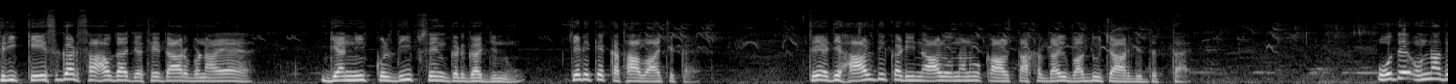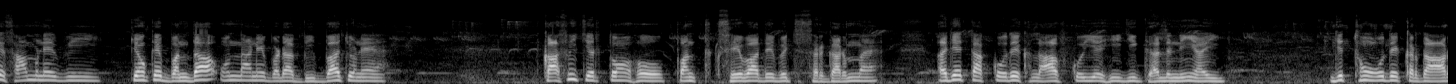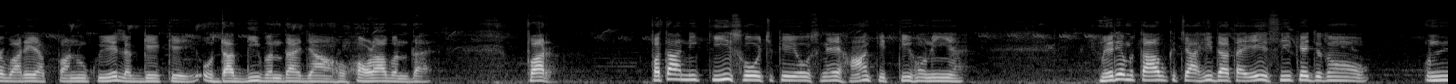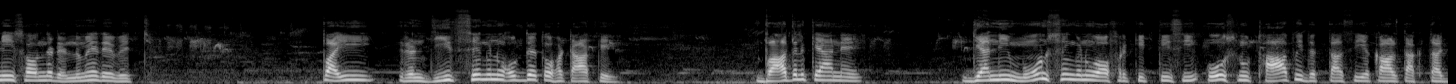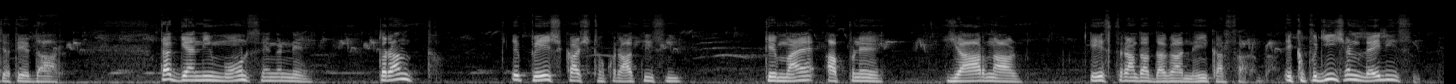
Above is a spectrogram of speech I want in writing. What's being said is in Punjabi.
ਸ੍ਰੀ ਕੇਸਗੜ੍ਹ ਸਾਹਿਬ ਦਾ ਜਥੇਦਾਰ ਬਣਾਇਆ ਹੈ, ਗਿਆਨੀ ਕੁਲਦੀਪ ਸਿੰਘ ਗੜਗੱਜ ਨੂੰ, ਜਿਹੜੇ ਕਿ ਕਥਾਵਾਚਕ ਹੈ। ਤੇ ਅਜੇ ਹਾਲ ਦੀ ਘੜੀ ਨਾਲ ਉਹਨਾਂ ਨੂੰ ਅਕਾਲ ਤਖਤ ਦਾ ਵੀ ਵਾਧੂ ਚਾਰਜ ਦਿੱਤਾ ਹੈ। ਉਹਦੇ, ਉਹਨਾਂ ਦੇ ਸਾਹਮਣੇ ਵੀ, ਕਿਉਂਕਿ ਬੰਦਾ ਉਹਨਾਂ ਨੇ ਬੜਾ ਬੀਬਾ ਚੁਣਿਆ ਕਾਫੀ ਚਿਰ ਤੋਂ ਉਹ ਪੰਥਕ ਸੇਵਾ ਦੇ ਵਿੱਚ ਸਰਗਰਮ ਹੈ। ਅਜੇ ਤੱਕ ਉਹਦੇ ਖਿਲਾਫ ਕੋਈ ਇਹੀ ਜੀ ਗੱਲ ਨਹੀਂ ਆਈ। ਜਿੱਥੋਂ ਉਹਦੇ ਕਿਰਦਾਰ ਬਾਰੇ ਆਪਾਂ ਨੂੰ ਕੋਈ ਇਹ ਲੱਗੇ ਕਿ ਉਹ ਦਾਗੀ ਬੰਦਾ ਜਾਂ ਉਹ ਹੌਲਾ ਬੰਦਾ ਪਰ ਪਤਾ ਨਹੀਂ ਕੀ ਸੋਚ ਕੇ ਉਸਨੇ ਹਾਂ ਕੀਤੀ ਹੋਣੀ ਹੈ। ਮੇਰੇ ਮੁਤਾਬਕ ਚਾਹੀਦਾ ਤਾਂ ਇਹ ਸੀ ਕਿ ਜਦੋਂ 1999 ਦੇ ਵਿੱਚ ਭਾਈ ਰਣਜੀਤ ਸਿੰਘ ਨੂੰ ਅਹੁਦੇ ਤੋਂ ਹਟਾ ਕੇ ਬਾਦਲ ਕਿਆ ਨੇ ਗਿਆਨੀ ਮੋਹਨ ਸਿੰਘ ਨੂੰ ਆਫਰ ਕੀਤੀ ਸੀ, ਉਸ ਨੂੰ ਥਾਪ ਹੀ ਦਿੱਤਾ ਸੀ ਅਕਾਲ ਤਖਤ ਦਾ ਜਥੇਦਾਰ। ਤਾਂ ਗਿਆਨੀ ਮੋਹਨ ਸਿੰਘ ਨੇ ਤੁਰੰਤ ਇਹ ਪੇਸ਼ਕਸ਼ ਠੁਕਰਾਤੀ ਸੀ ਕਿ ਮੈਂ ਆਪਣੇ ਯਾਰ ਨਾਲ ਇਸ ਤਰ੍ਹਾਂ ਦਾ ਦਗਾ ਨਹੀਂ ਕਰ ਸਕਦਾ। ਇੱਕ ਪੋਜੀਸ਼ਨ ਲੈ ਲਈ ਸੀ।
